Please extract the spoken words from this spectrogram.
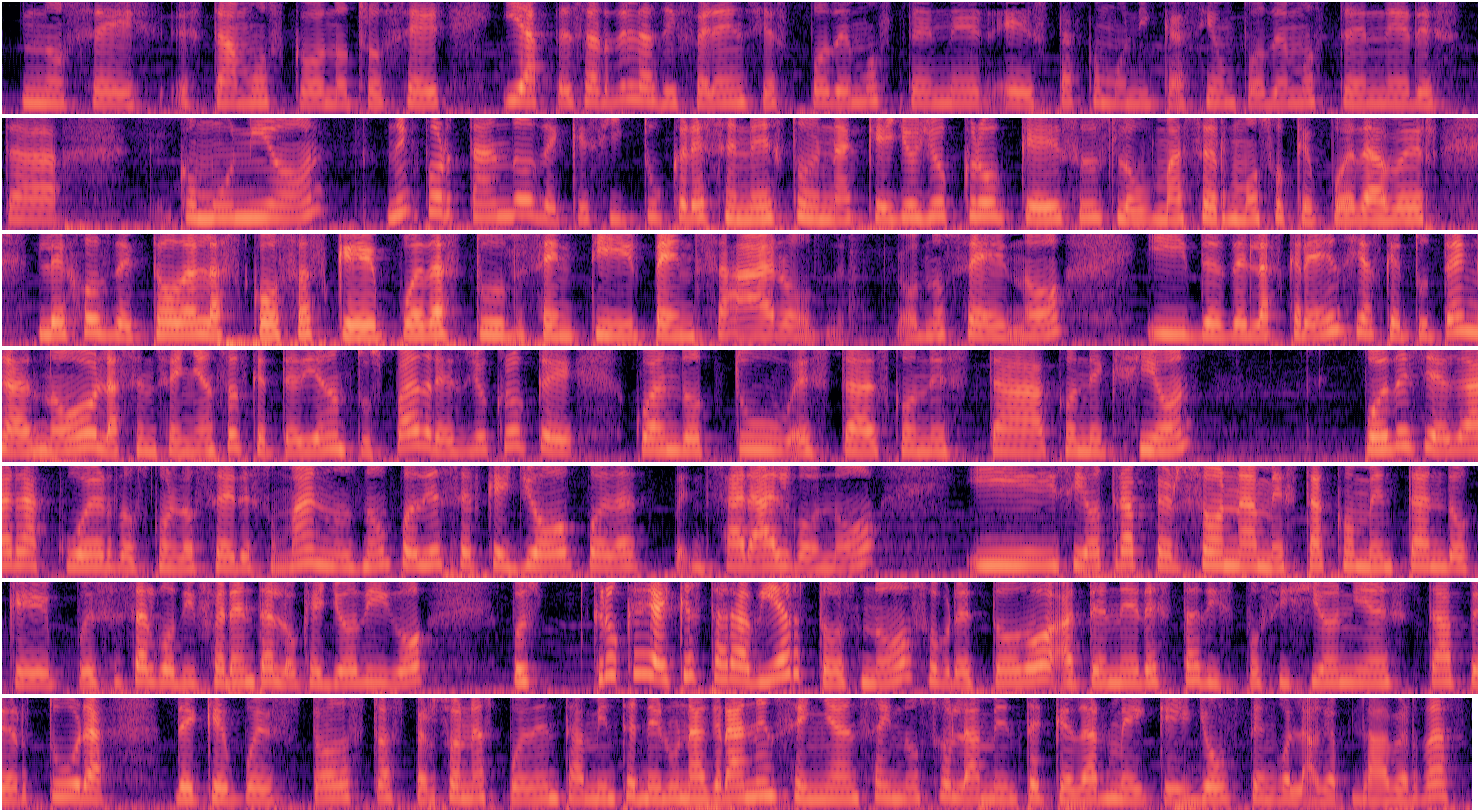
no sé, estamos con otro ser y a pesar de las diferencias podemos tener esta comunicación, podemos tener esta comunión, no importando de que si tú crees en esto o en aquello, yo creo que eso es lo más hermoso que puede haber, lejos de todas las cosas que puedas tú sentir, pensar o, no sé, ¿no? Y desde las creencias que tú tengas, ¿no? Las enseñanzas que te dieron tus padres. Yo creo que cuando tú estás con esta conexión, puedes llegar a acuerdos con los seres humanos, ¿no? Puede ser que yo pueda pensar algo, ¿no? Y si otra persona me está comentando que pues es algo diferente a lo que yo digo, pues creo que hay que estar abiertos, ¿no? Sobre todo a tener esta disposición y esta apertura de que pues todas estas personas pueden también tener una gran enseñanza y no solamente quedarme que yo tengo la, la verdad.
